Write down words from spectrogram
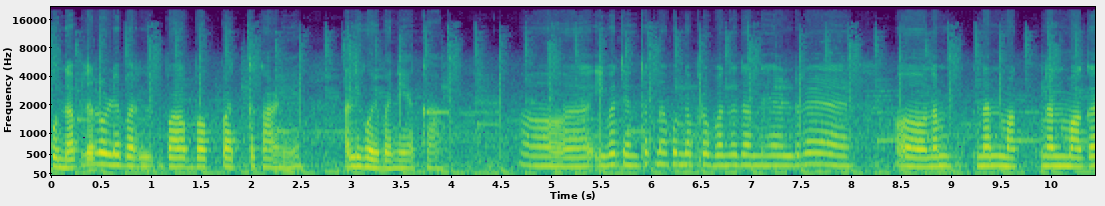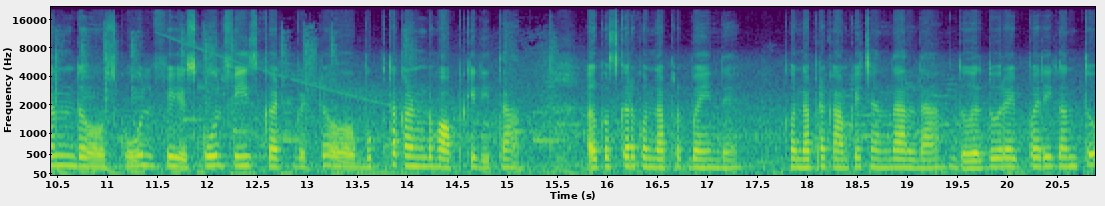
ಕುಂದಾಪುರದಲ್ಲಿ ಒಳ್ಳೆ ಬರ್ಲ್ ಬತ್ತ ಕಾಣಿ. ಅಲ್ಲಿಗೆ ಹೋಗಿ ಬನ್ನಿ ಅಕ್ಕ. ಇವತ್ತು ಎಂತಕ್ಕೆ ನಾ ಕುಂದಾಪುರ ಬಂದದಂದು ಹೇಳಿದ್ರೆ ನಮ್ಮ ನನ್ನ ಮಕ್ ನನ್ನ ಮಗಂದು ಸ್ಕೂಲ್ ಫೀ, ಸ್ಕೂಲ್ ಫೀಸ್ ಕಟ್ಬಿಟ್ಟು ಬುಕ್ ತಗೊಂಡು ಹಾಪ್ಕಿದಿತ್ತಾ ಅದಕ್ಕೋಸ್ಕರ ಕುಂದಾಪುರಕ್ಕೆ ಬೈಂದೆ. ಕುಂದಾಪುರ ಕಾಮ್ಕೆ ಚಂದ ಅಲ್ದ? ದೂರ ದೂರ ಇಪ್ಪರಿಗಂತೂ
